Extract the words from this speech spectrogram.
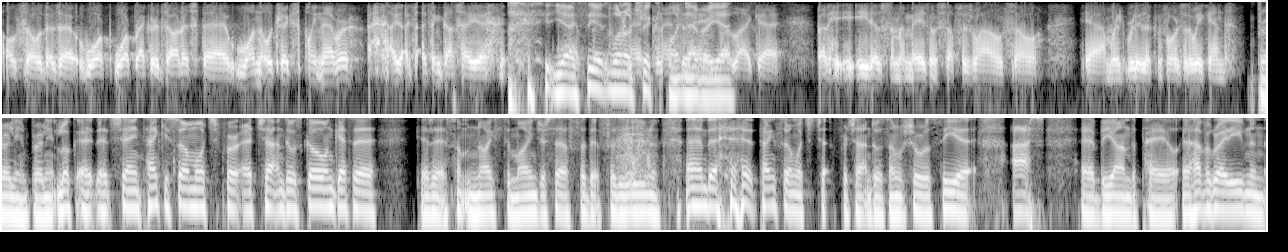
also, there's a Warp Warp Records artist, uh, Oneohtrix Point Never. I, I think that's how you. yeah, I see it. Oneohtrix Point Never. Yeah, like, but he he does some amazing stuff as well. So yeah, I'm really looking forward to the weekend. Brilliant, brilliant. Look, uh, uh, Shane, thank you so much for uh, chatting to us. Go and get a get a, something nice to mind yourself for the for the evening. And uh, thanks so much ch- for chatting to us. I'm sure we'll see you at uh, Beyond the Pale. Uh, have a great evening,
